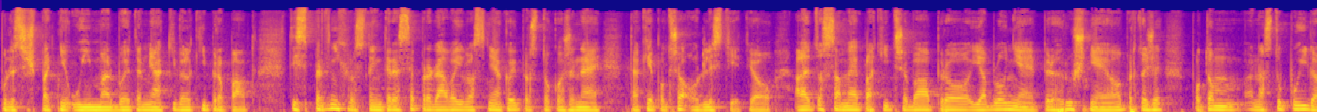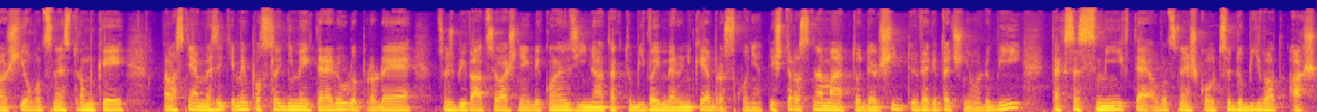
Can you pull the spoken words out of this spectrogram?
bude si špatně ujímat, bude tam nějaký velký propad. Ty z prvních rostlin, které se prodávají vlastně jako prostokořené, tak je potřeba odlistit, jo. Ale to samé platí třeba pro jabloně, pro hrušně, jo, protože potom nastupují další ovocné stromky, a vlastně mezi těmi posledními, které jdou do prodeje, což bývá třeba až někdy konec října, tak to bývají meruňky a broskoně. Když to rostlina má to delší vegetační období, tak se smí v té ovocné školce dobývat až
